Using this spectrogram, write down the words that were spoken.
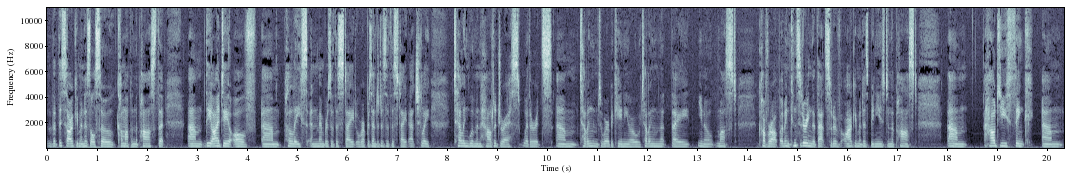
that this argument has also come up in the past, that um, the idea of um, police and members of the state or representatives of the state actually telling women how to dress, whether it's um, telling them to wear a bikini or telling them that they, you know, must cover up. I mean, considering that that sort of argument has been used in the past, um, how do you think um,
